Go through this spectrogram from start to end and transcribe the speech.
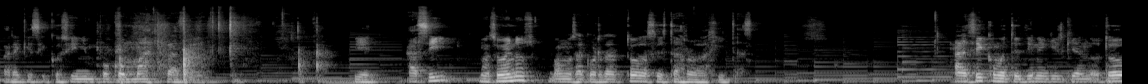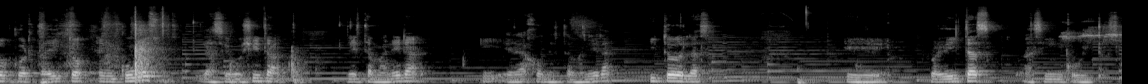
Para que se cocine un poco más rápido. Bien, así más o menos vamos a cortar todas estas rodajitas. Así como te tiene que ir quedando todo cortadito en cubos, la cebollita de esta manera y el ajo de esta manera y todas las eh, rueditas así en cubitos.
